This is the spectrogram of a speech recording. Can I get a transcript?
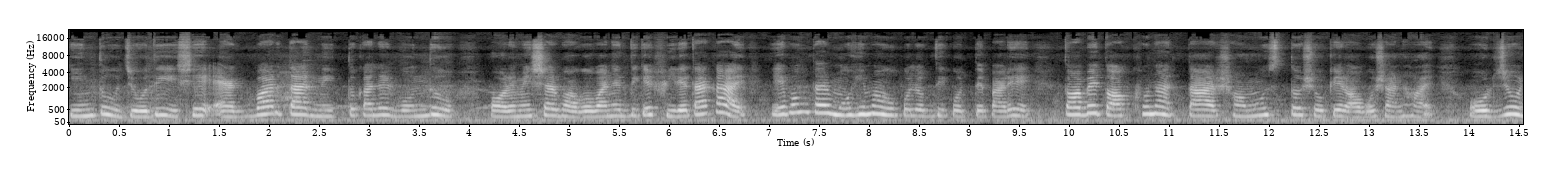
কিন্তু যদি সে একবার তার নিত্যকালের বন্ধু পরমেশ্বর ভগবানের দিকে ফিরে তাকায় এবং তার মহিমা উপলব্ধি করতে পারে, তবে তৎক্ষণাৎ তার সমস্ত শোকের অবসান হয়। অর্জুন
